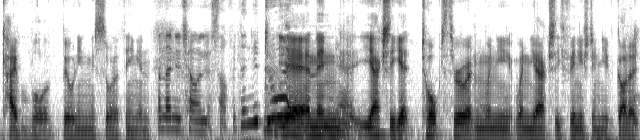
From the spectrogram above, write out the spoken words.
capable of building this sort of thing, and And then you challenge yourself, and then you do Mm. it. yeah, and then Yeah. you actually get talked through it, and when you when you're actually finished and you've got it,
